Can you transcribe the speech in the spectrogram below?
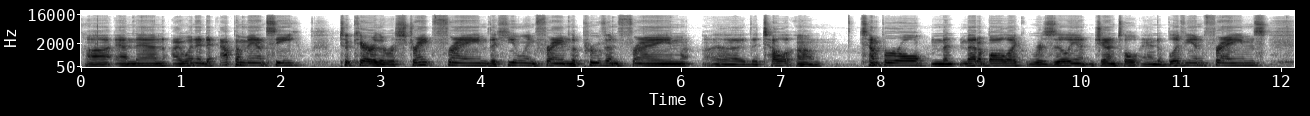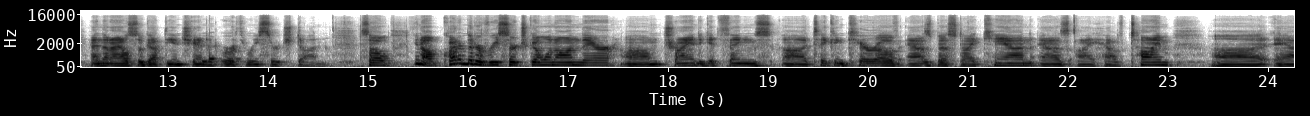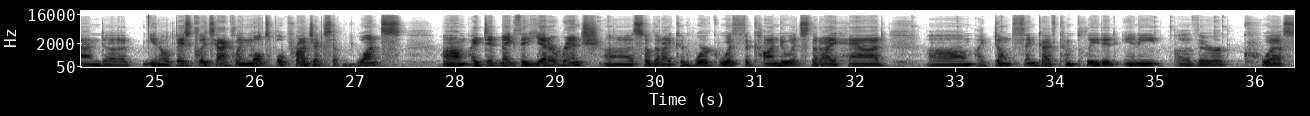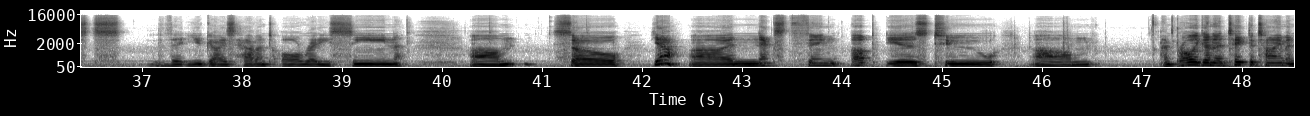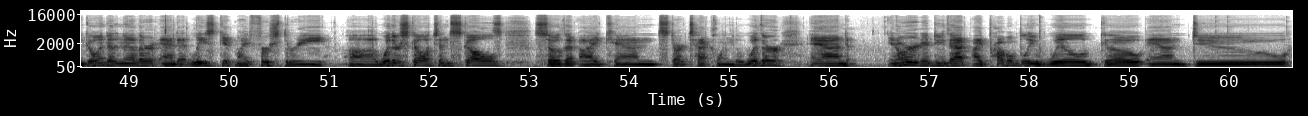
Uh, and then I went into Apimancy, took care of the Restraint Frame, the Healing Frame, the Proven Frame, uh, the tele, um, temporal, me metabolic, resilient, gentle, and oblivion frames. And then I also got the enchanted earth research done. So, you know, quite a bit of research going on there, um, trying to get things uh, taken care of as best I can as I have time. Uh, and, uh, you know, basically tackling multiple projects at once. Um, I did make the Yeta wrench uh, so that I could work with the conduits that I had. Um, I don't think I've completed any other quests that you guys haven't already seen. Um, so yeah, uh, next thing up is to um, I'm probably going to take the time and go into the nether and at least get my first three uh, wither skeleton skulls so that I can start tackling the wither. And in order to do that, I probably will go and do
